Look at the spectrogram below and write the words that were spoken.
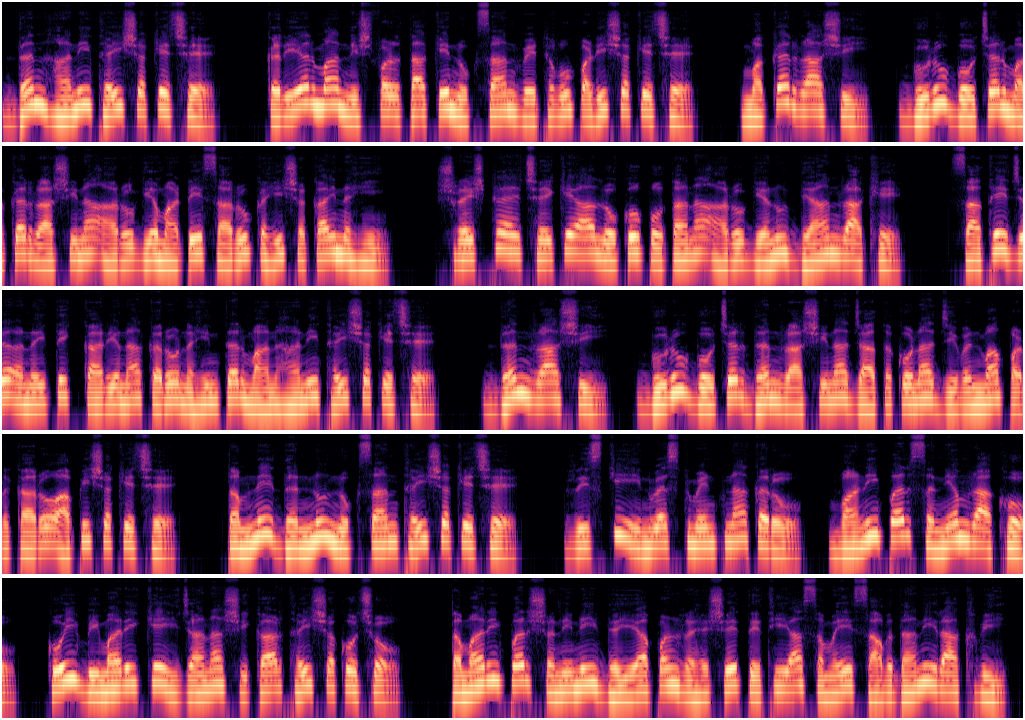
ધનહાનિ થઈ શકે છે. કરિયરમાં નિષ્ફળતા કે નુકસાન વેઠવું પડી શકે છે. મકર રાશિ. ગુરુ ગોચર મકર રાશિના આરોગ્ય માટે સારું કહી શકાય નહીં. શ્રેષ્ઠ એ છે કે આ લોકો પોતાના આરોગ્યનું ધ્યાન રાખે. સાથે જ અનૈતિક કાર્ય ના કરો નહીંતર માનહાનિ થઈ શકે છે. ધન રાશિ ગુરુ ગોચર ધન રાશિના જાતકોના જીવનમાં પડકારો આપી શકે છે. તમને ધનનું નુકસાન થઈ શકે છે. રિસ્કી ઇન્વેસ્ટમેન્ટ ના કરો. વાણી પર સંયમ રાખો. કોઈ બીમારી કે ઈજાના શિકાર થઈ શકો છો. તમારી પર શનિની દયા પણ રહેશે તેથી આ સમયે સાવધાની રાખવી.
